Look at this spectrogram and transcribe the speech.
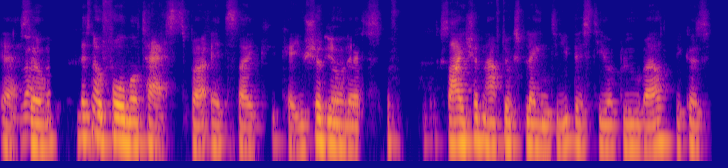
yeah, That- so there's no formal tests, but it's like, okay, you should know Yeah. this. Because I shouldn't have to explain to you this to you at Blue Belt because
